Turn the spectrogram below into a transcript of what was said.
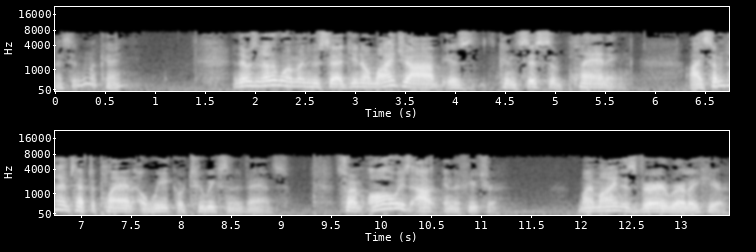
I said, mm, okay. And there was another woman who said, you know, my job is consists of planning. I sometimes have to plan a week or two weeks in advance. So I'm always out in the future. My mind is very rarely here.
